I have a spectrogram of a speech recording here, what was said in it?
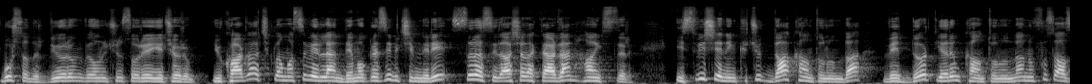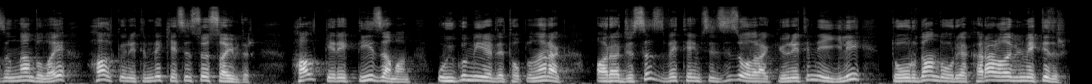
Bursa'dır diyorum ve 13. soruya geçiyorum. Yukarıda açıklaması verilen demokrasi biçimleri sırasıyla aşağıdakilerden hangisidir? İsviçre'nin küçük dağ kantonunda ve 4 yarım kantonunda nüfus azlığından dolayı halk yönetimde kesin söz sahibidir. Halk gerektiği zaman uygun bir yerde toplanarak aracısız ve temsilsiz olarak yönetimle ilgili doğrudan doğruya karar alabilmektedir.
